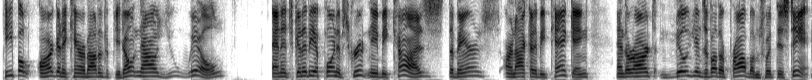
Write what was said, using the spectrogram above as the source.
People are going to care about it. If you don't now, you will. And it's going to be a point of scrutiny because the Bears are not going to be tanking, and there aren't millions of other problems with this team.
